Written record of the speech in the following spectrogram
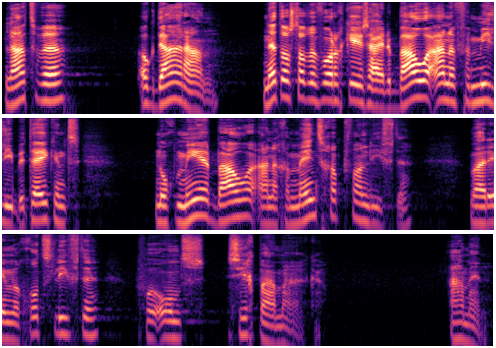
Laten we ook daaraan, net als dat we vorige keer zeiden, bouwen aan een familie betekent nog meer bouwen aan een gemeenschap van liefde, waarin we Gods liefde voor ons zichtbaar maken. Amen.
